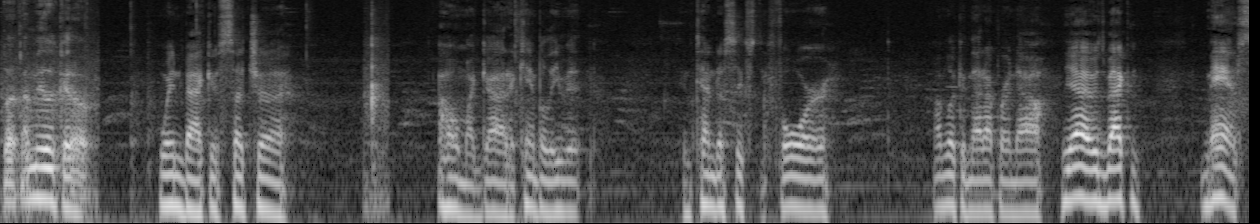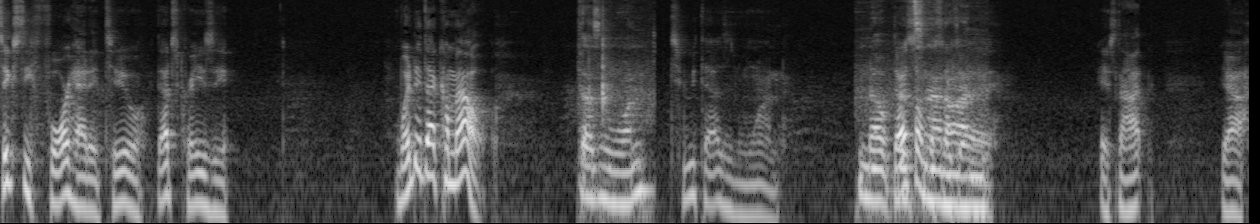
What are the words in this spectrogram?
But let me look it up. Winback is such a Oh my god, I can't believe it. Nintendo 64. I'm looking that up right now. Yeah, it was back Man, 64 had it too. That's crazy. When did that come out? 2001. 2001. Nope, That's it's not like on. a. It's not. Yeah,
